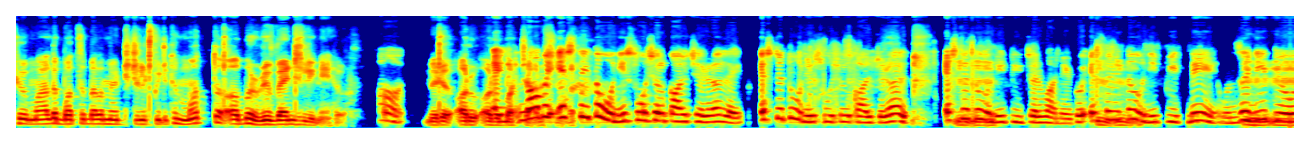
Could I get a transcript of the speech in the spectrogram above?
थियो मलाई त बच्चा बेलामा टिचरले पिटेको थियो म त अब रिभेन्ज लिने हो। मेरो अरू अरू नभए यस्तै त हो नि सोसियल कल्चरल लाइक यस्तै त हो नि सोसियल कल्चरल यस्तै त हो नि टिचर भनेको यसरी त हो नि पिट्ने। हुन्छ नि त्यो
